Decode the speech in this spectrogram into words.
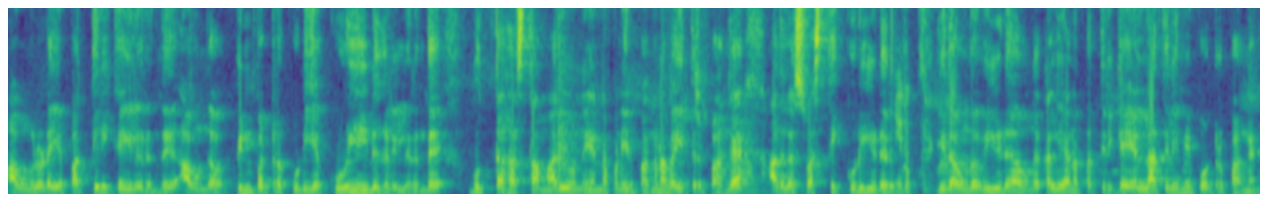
அவங்களுடைய பத்திரிக்கையிலிருந்து அவங்க பின்பற்றக்கூடிய குறியீடுகளிலிருந்து புத்த ஹஸ்தா மாதிரி ஒண்ணு என்ன பண்ணியிருப்பாங்கன்னா வைத்திருப்பாங்க. அதுல ஸ்வஸ்தி குறியீடு இருக்கும். இது அவங்க வீடு அவங்க கல்யாண பத்திரிக்கை எல்லாத்துலயுமே போட்டிருப்பாங்க.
